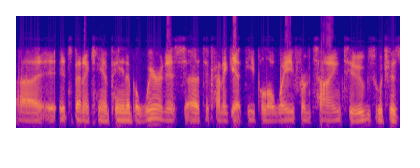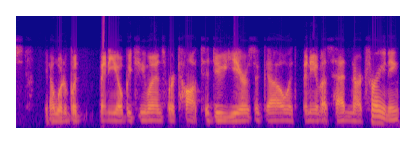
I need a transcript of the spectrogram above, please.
uh, it, has been a campaign of awareness uh, to kind of get people away from tying tubes, which is, you know, what, what many OBGYNs were taught to do years ago, what many of us had in our training,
